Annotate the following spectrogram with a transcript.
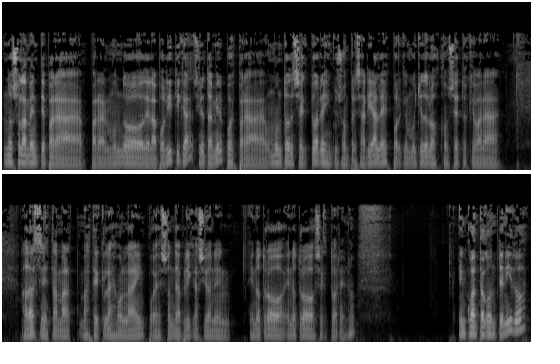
no solamente para, para, el mundo de la política, sino también pues para un montón de sectores, incluso empresariales, porque muchos de los conceptos que van a, a darse en esta masterclass online pues son de aplicación en, en, otros en otros sectores, ¿no? En cuanto a contenido,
